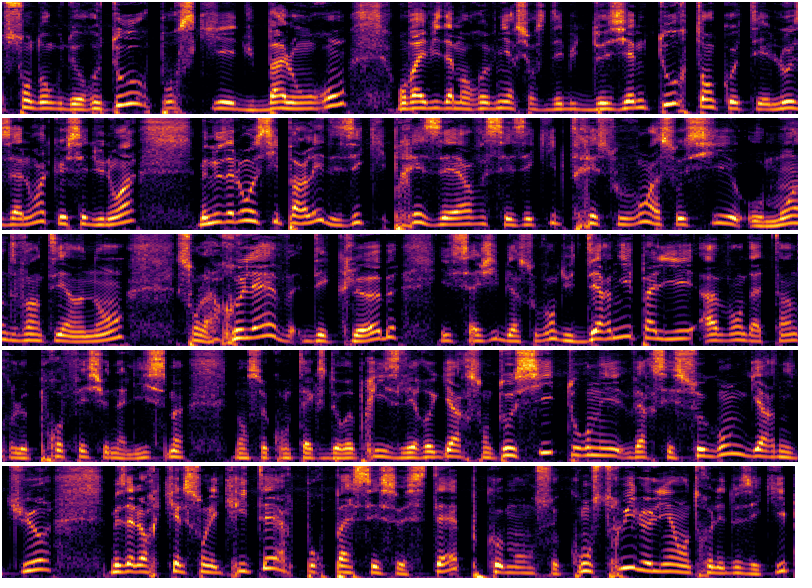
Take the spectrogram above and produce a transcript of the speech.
sont donc de retour pour ce qui est du ballon rond. On va évidemment revenir sur ce début de deuxième tour, tant côté lausannois que c'est du noix. Mais nous allons aussi parler des équipes réserves, ces équipes très souvent associées aux moins de 21 ans sont la relève des clubs. Il s'agit bien souvent du dernier palier avant d'atteindre le professionnalisme. Dans ce contexte de reprise, les regards sont aussi tournés vers ces secondes garnitures. Mais alors, quels sont les critères pour passer ce step? Comment se construit le lien entre les deux équipes?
